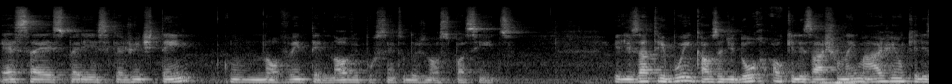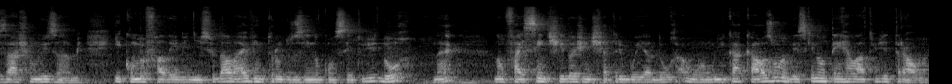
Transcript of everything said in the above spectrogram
Essa é a experiência que a gente tem com 99% dos nossos pacientes. Eles atribuem causa de dor ao que eles acham na imagem, ao que eles acham no exame. E como eu falei no início da live, introduzindo o conceito de dor, né? Não faz sentido a gente atribuir a dor a uma única causa, uma vez que não tem relato de trauma.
